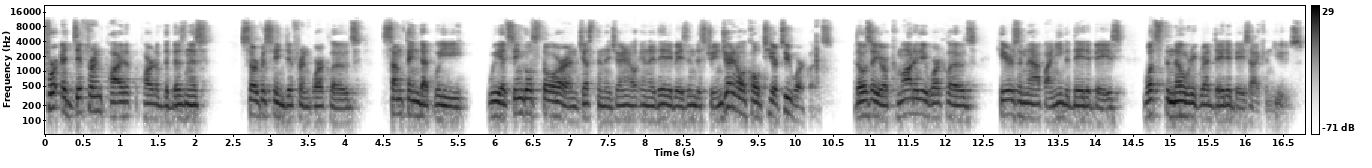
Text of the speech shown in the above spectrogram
For a different part of, part of the business, servicing different workloads, something that we we at single store and just in the general in the database industry in general call tier two workloads. Those are your commodity workloads. Here's an app. I need a database. What's the no regret database I can use?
